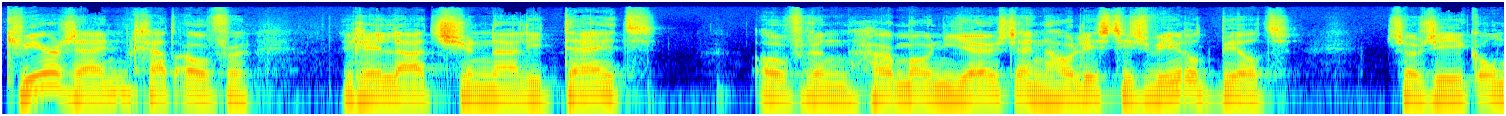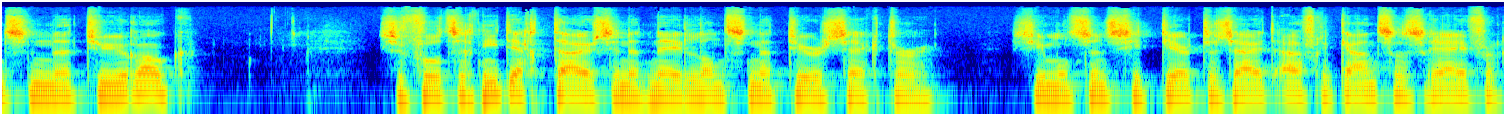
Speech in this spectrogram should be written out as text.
Queer zijn gaat over relationaliteit, over een harmonieus en holistisch wereldbeeld. Zo zie ik onze natuur ook. Ze voelt zich niet echt thuis in het Nederlandse natuursector. Simonsen citeert de Zuid-Afrikaanse schrijver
